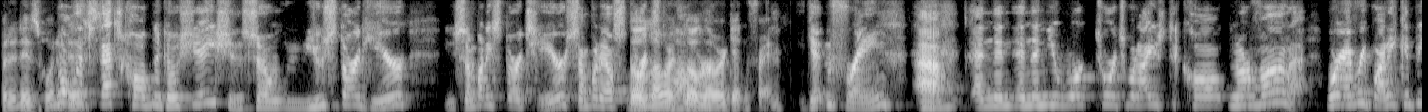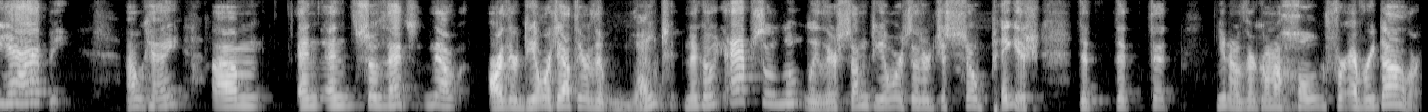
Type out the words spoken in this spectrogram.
but it is what it is. well, it that's called negotiation. So you start here. You- Somebody starts here. Somebody else a starts little lower a little lower getting frame getting framed, um, and then and then you work towards what I used to call nirvana, where everybody could be happy. Okay, um, and and so that's now. Are there dealers out there that won't negotiate? Absolutely. There's some dealers that are just so piggish that that that you know they're going to hold for every dollar.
